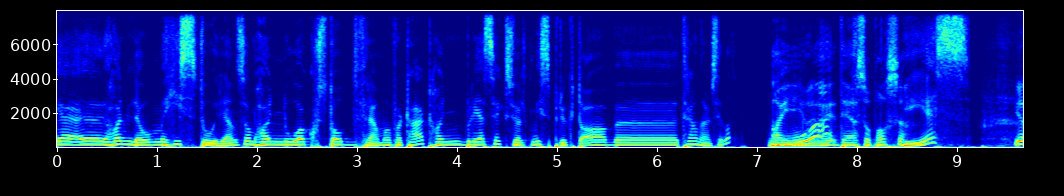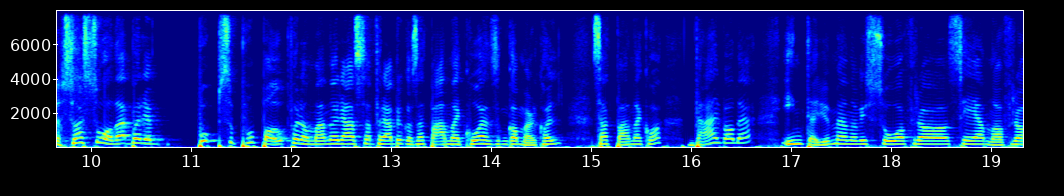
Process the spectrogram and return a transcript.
er, eh, handler om historien som han nå har stått frem og fortalt. Han ble seksuelt misbrukt av uh, treneren sin. Oi, det er såpass, ja. Yes. yes. Så jeg så det bare Pop, så poppa det opp foran meg jeg, For jeg bruker å sette på NRK, en som gammel kall. Sette på NRK. Der var det. Intervju med når vi så fra scener fra,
